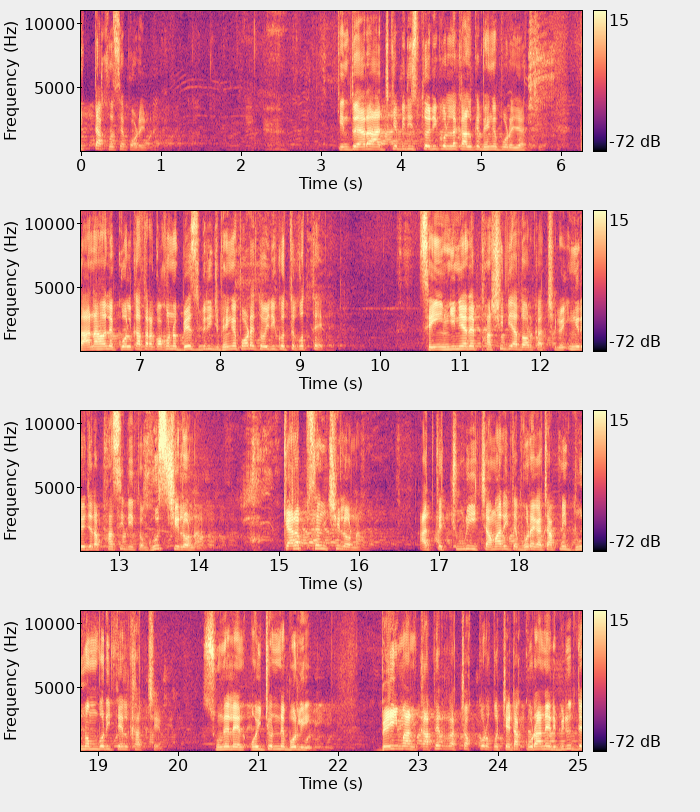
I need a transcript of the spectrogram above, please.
ইটটা খসে পড়েনি। কিন্তু এরা আজকে ব্রিজ তৈরি করলে কালকে ভেঙে পড়ে যাচ্ছে। তা না হলে কলকাতার কখনো বেস ব্রিজ ভেঙে পড়ে তৈরি করতে করতে? সেই ইঞ্জিনিয়ারের ফাঁসি দেওয়া দরকার ছিল, ইংরেজরা ফাঁসি দিত, ঘুষ ছিল না ক্যারাপশন ছিল না। আজকে চুরি চামারিতে ভরে গেছে, আপনি দু নম্বরই তেল খাচ্ছেন। শুনেলেন, ওই জন্যে বলি, বেঈমান কাফেররা চক্র করছে, এটা কোরআনের বিরুদ্ধে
